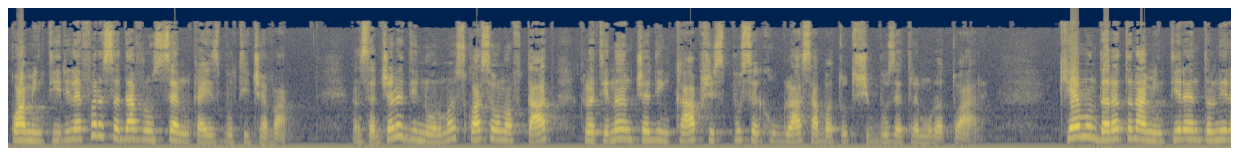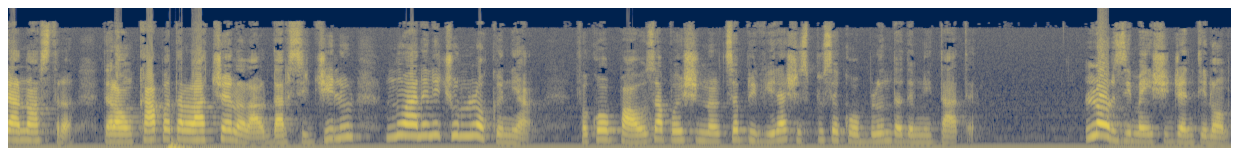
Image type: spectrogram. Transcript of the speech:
cu amintirile, fără să dea vreun semn că a izbutit ceva. Însă în cele din urmă scoase un oftat, clătină încet din cap și spuse cu glas abătut și buze tremurătoare. Chem îndărăt în amintire întâlnirea noastră, de la un capăt la celălalt, dar sigiliul nu are niciun loc în ea. Făcu o pauză, apoi își înălță privirea și spuse cu o blândă demnitate lorzii mei și gentilomi,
